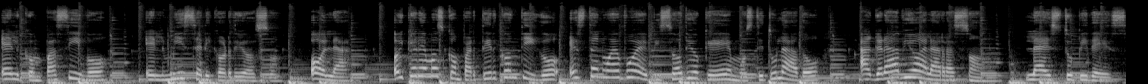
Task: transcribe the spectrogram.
el compasivo, el misericordioso. Hola, hoy queremos compartir contigo este nuevo episodio que hemos titulado Agravio a la razón, la estupidez.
